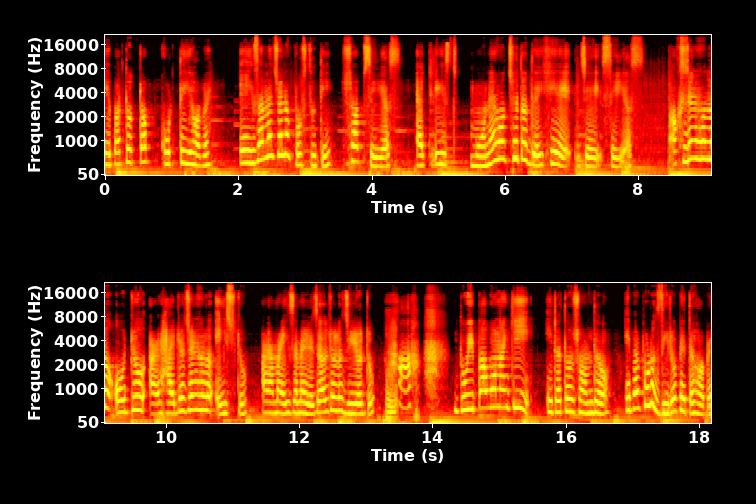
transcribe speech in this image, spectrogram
এবার তো টপ করতেই হবে। এক্সামের জন্য প্রস্তুতি, সব সিরিয়াস লিস্ট মনে হচ্ছে তো দেখে যে সিরিয়াস অক্সিজেন হলো ও টু আর হাইড্রোজেন হলো এইচ টু আর আমার এক্সামের রেজাল্ট হলো জিরো টু দুই পাবো নাকি? এটা তো সন্দেহ। এবার পুরো জিরো পেতে হবে।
